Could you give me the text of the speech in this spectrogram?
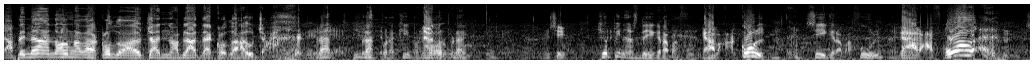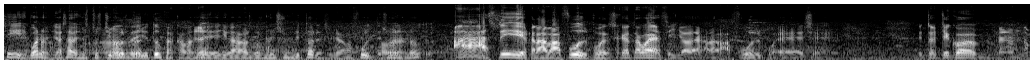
La primera norma de la cruz de la lucha es no hablar de la cruz de la lucha. Brad, Brad, por aquí, por favor, Brad. Sí. ¿Qué opinas de Grabaful? Grabacul. Sí, Grabaful. Grabaful. Sí, bueno, ya sabes, estos chicos de YouTube que acaban de llegar a los 2000 suscriptores. Grabaful, ¿te suena, no? Ah, sí, Grabaful. Pues, ¿qué te voy a decir yo de Grabaful? Pues, eh, estos chicos me, no-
